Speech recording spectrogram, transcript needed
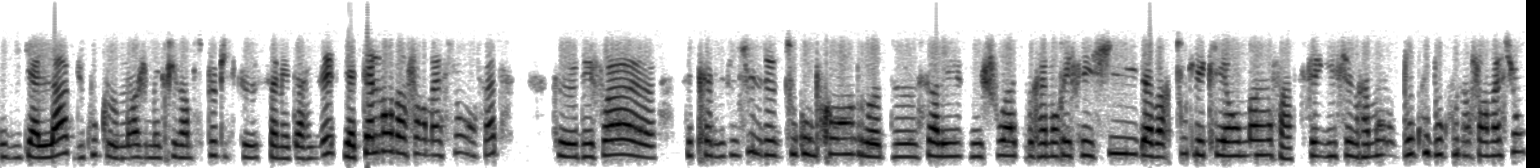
médical-là, du coup que moi je maîtrise un petit peu puisque ça m'est arrivé, il y a tellement d'informations en fait que des fois c'est très difficile de tout comprendre, de faire les, choix vraiment réfléchis, d'avoir toutes les clés en main. Enfin, c'est vraiment beaucoup, beaucoup d'informations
